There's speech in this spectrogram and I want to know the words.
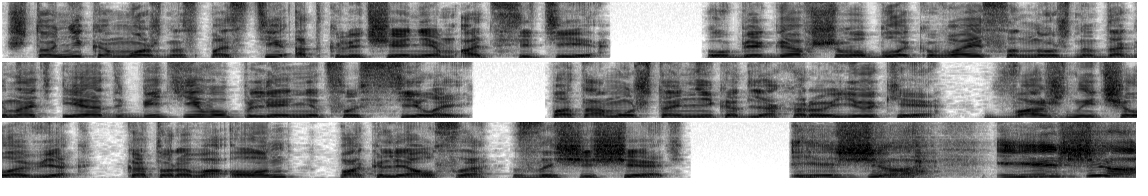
что Ника можно спасти отключением от сети. Убегавшего Блэк Вайса нужно догнать и отбить его пленницу силой. Потому что Ника для Харуюки – важный человек, которого он поклялся защищать. «Ещё! Ещё!»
